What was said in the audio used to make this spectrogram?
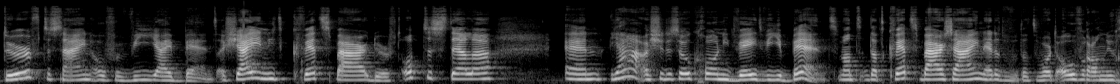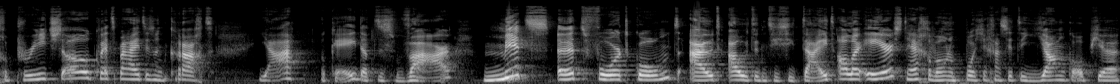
durft te zijn over wie jij bent. Als jij je niet kwetsbaar durft op te stellen. En ja, als je dus ook gewoon niet weet wie je bent. Want dat kwetsbaar zijn, hè, dat, dat wordt overal nu gepreached. Oh, kwetsbaarheid is een kracht. Ja, Oké, dat is waar. Mits het voortkomt uit authenticiteit. Allereerst, hè, gewoon een potje gaan zitten janken op je,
